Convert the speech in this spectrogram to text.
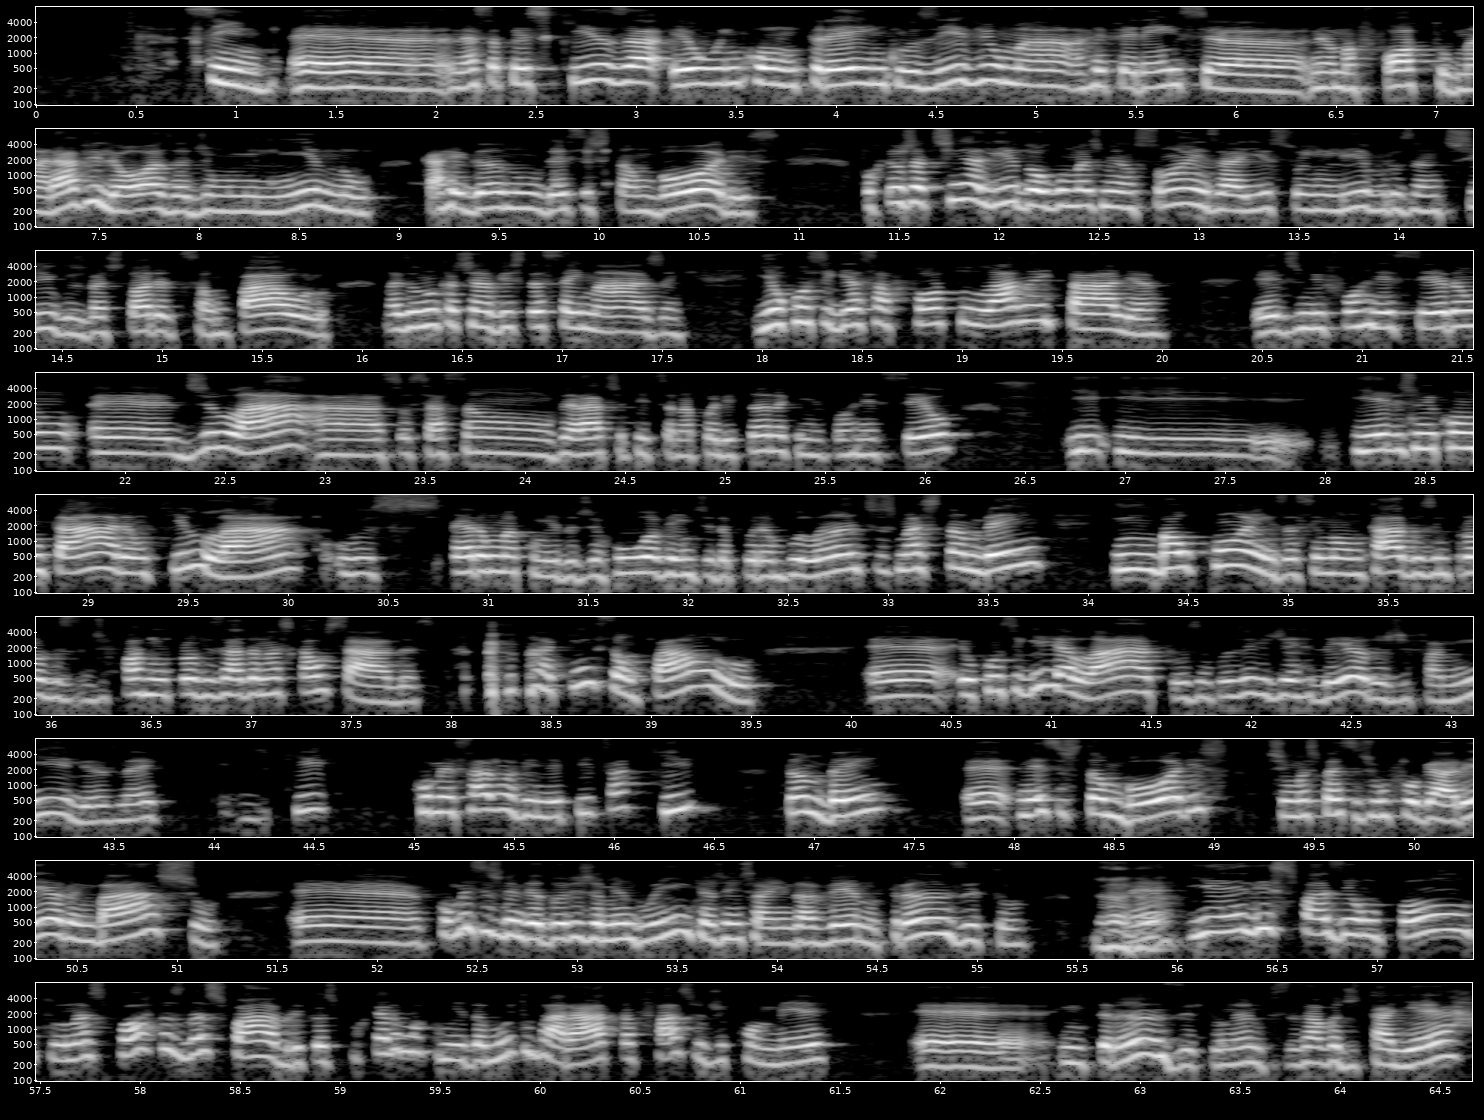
Sim, é, nessa pesquisa eu encontrei, inclusive, uma referência, né, uma foto maravilhosa de um menino carregando um desses tambores, porque eu já tinha lido algumas menções a isso em livros antigos da história de São Paulo, mas eu nunca tinha visto essa imagem. E eu consegui essa foto lá na Itália. Eles me forneceram é, de lá, a Associação Verati Pizza Napolitana, que me forneceu, e, e, e, eles me contaram que lá os, era uma comida de rua vendida por ambulantes, mas também em balcões, assim montados de forma improvisada nas calçadas. Aqui em São Paulo, é, eu consegui relatos, inclusive de herdeiros de famílias, né, que começaram a vender pizza aqui também, é, nesses tambores, tinha uma espécie de um fogareiro embaixo, é, como esses vendedores de amendoim que a gente ainda vê no trânsito, Uhum. Né? E eles faziam ponto nas portas das fábricas, porque era uma comida muito barata, fácil de comer é, em trânsito, né? não precisava de talher.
